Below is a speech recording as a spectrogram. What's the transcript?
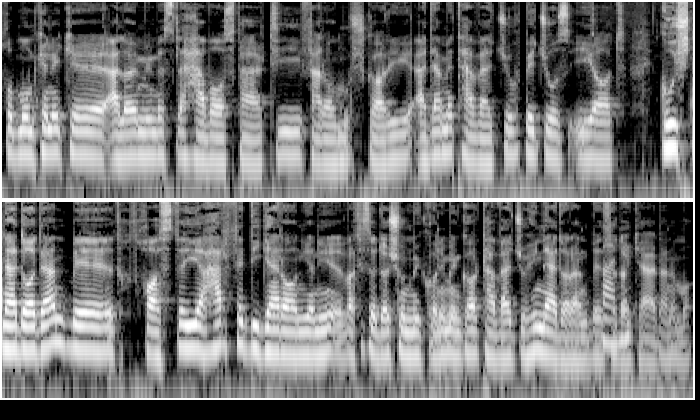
خب ممکنه که علائمی مثل حواس پرتی، فراموشکاری، عدم توجه به جزئیات، گوش ندادن به خواسته یا حرف دیگران یعنی وقتی صداشون می‌کنیم انگار توجهی ندارن به صدا بله. کردن ما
